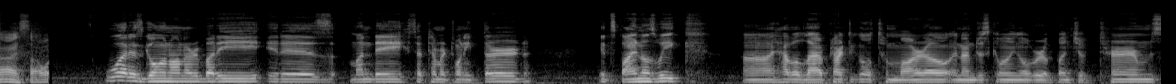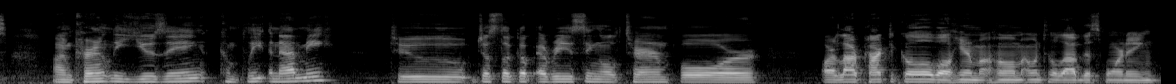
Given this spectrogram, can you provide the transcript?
I What is going on, everybody? It is Monday, September 23rd. It's finals week. Uh, I have a lab practical tomorrow, and I'm just going over a bunch of terms I'm currently using Complete Anatomy to just look up every single term for our lab practical while here I'm at home. I went to the lab this morning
